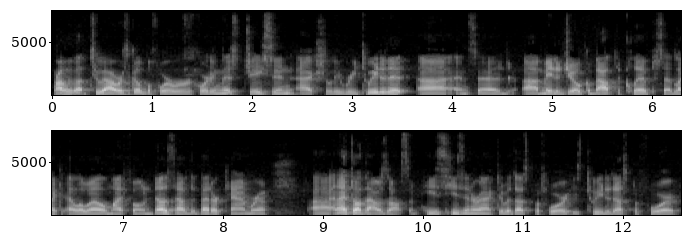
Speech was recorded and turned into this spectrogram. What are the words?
probably about two hours ago before we're recording this, Jason actually retweeted it uh, and said, uh, made a joke about the clip, said like, "LOL, my phone does have the better camera," uh, and I thought that was awesome. He's he's interacted with us before, he's tweeted us before.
